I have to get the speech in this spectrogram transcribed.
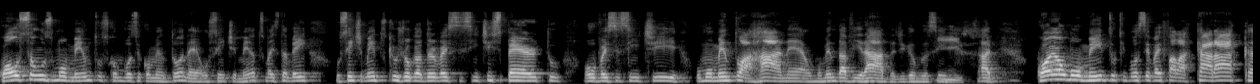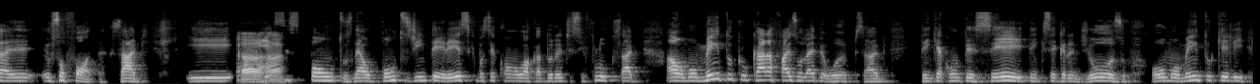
Quais são os momentos, como você comentou, né? Os sentimentos, mas também os sentimentos que o jogador vai se sentir esperto, ou vai se sentir o momento ahá, né? O momento da virada, digamos assim, Isso. sabe? Qual é o momento que você vai falar, caraca, eu sou foda, sabe? E esses pontos, né? Os pontos de interesse que você coloca durante esse fluxo, sabe? Ah, o momento que o cara faz o level up, sabe? Tem que acontecer e tem que ser grandioso, ou o momento que ele,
